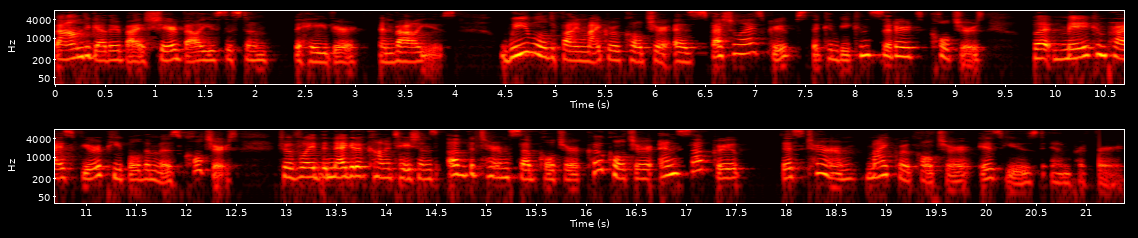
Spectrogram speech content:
bound together by a shared value system, behavior, and values. We will define microculture as specialized groups that can be considered cultures, but may comprise fewer people than most cultures. To avoid the negative connotations of the term subculture, co-culture, and subgroup, this term, microculture, is used and preferred.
